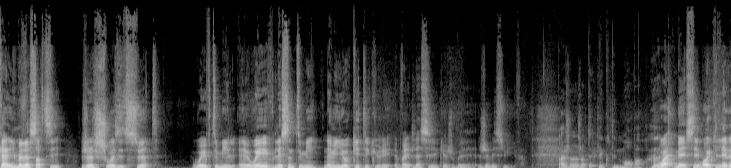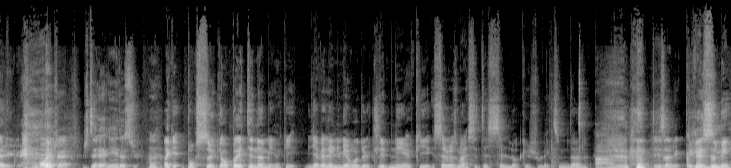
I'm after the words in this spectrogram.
quand il me l'a sorti, je choisis tout de suite. Wave, to me, euh, Wave Listen to Me, Namiyo Kitekure va être la série que je vais, je vais suivre. Ouais, je vais, peut-être l'écouter de mon part. Ouais, mais c'est moi qui l'évalue. ouais, je, je dirais rien dessus. Ok, pour ceux qui n'ont pas été nommés, ok, il y avait le numéro 2, Clipnir, qui, sérieusement, c'était celle-là que je voulais que tu me donnes. Ah, désolé. Résumé.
